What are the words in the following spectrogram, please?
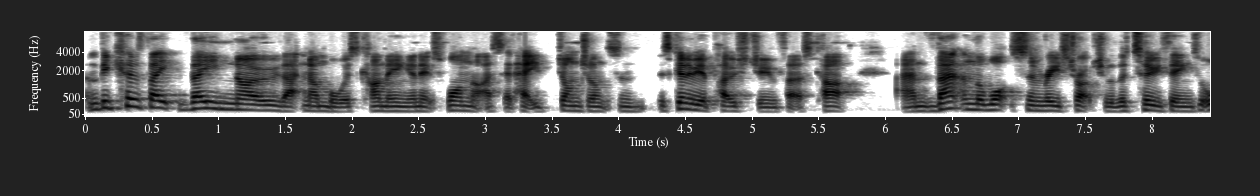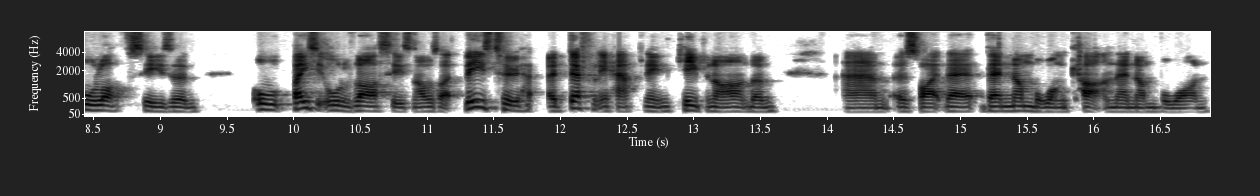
And because they they know that number was coming, and it's one that I said, hey, John Johnson, it's going to be a post June first cut, and that and the Watson restructure were the two things all off season, all basically all of last season. I was like, these two are definitely happening. Keep an eye on them um, as like their their number one cut and their number one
